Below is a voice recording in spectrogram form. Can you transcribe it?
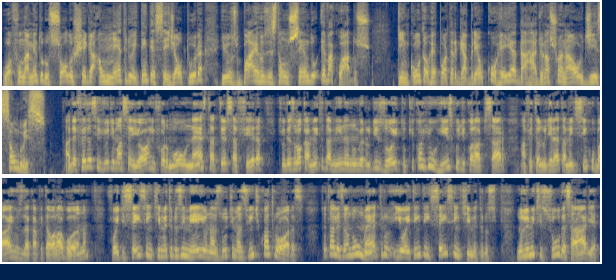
O afundamento do solo chega a 1,86m de altura e os bairros estão sendo evacuados. Quem conta é o repórter Gabriel Correia, da Rádio Nacional de São Luís. A Defesa Civil de Maceió informou nesta terça-feira que o deslocamento da mina número 18, que corre o risco de colapsar, afetando diretamente cinco bairros da capital alagoana, foi de 6,5 centímetros nas últimas 24 horas, totalizando 1 metro e 86 centímetros. No limite sul dessa área,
